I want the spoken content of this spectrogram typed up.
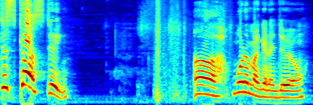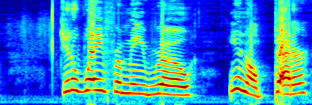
Disgusting! Ugh, what am I gonna do? Get away from me, Roo! You know better!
